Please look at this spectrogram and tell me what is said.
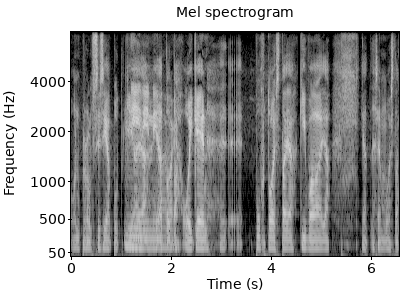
on pronssisia putkia Niin, ja, niin, niin, ja aivan, tota, oikein puhtoista ja kivaa ja, ja semmoista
